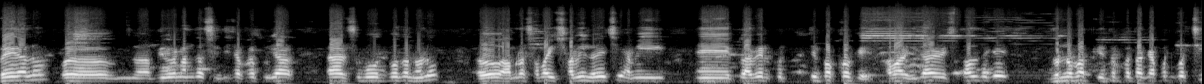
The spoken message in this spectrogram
হয়ে গেল। বিবেকানন্দ স্মৃতিচক্র পূজা শুভ উদ্বোধন হলো। ও, আমরা সবাই সামিল হয়েছি। আমি ক্লাবের কর্তৃপক্ষকে আমার হৃদয়ের স্থল থেকে ধন্যবাদ, কৃতজ্ঞতা জ্ঞাপন করছি।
